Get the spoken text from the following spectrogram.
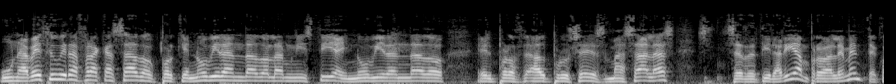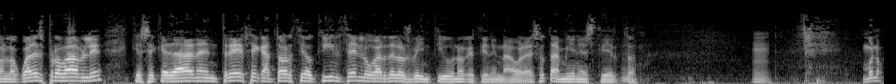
una vez hubiera fracasado porque no hubieran dado la amnistía y no hubieran dado el al procés más alas, se retirarían probablemente, con lo cual es probable que se quedaran en 13, 14 o 15 en lugar de los 21 que tienen ahora. Eso también es cierto. Mm. Bueno,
